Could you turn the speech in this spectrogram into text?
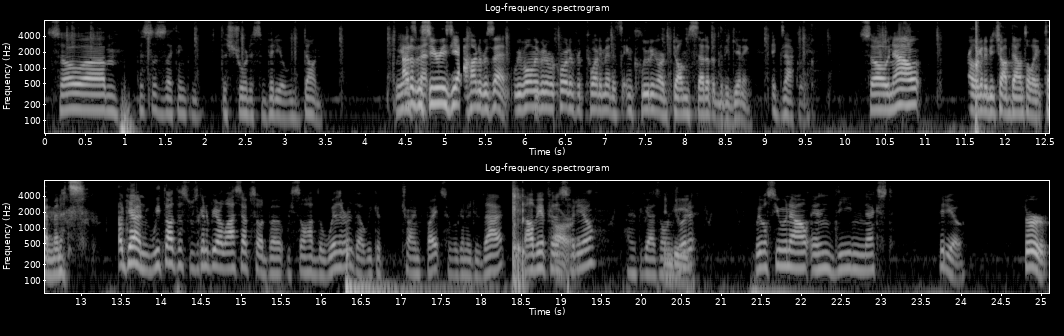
So um, this is I think the shortest video we've done. We Out of the spent- series, yeah, 100%. We've only been recording for 20 minutes, including our dumb setup at the beginning. exactly. So now Probably gonna be chopped down to like 10 minutes. again, we thought this was gonna be our last episode, but we still have the Wither that we could try and fight, so we're gonna do that. That'll be it for this Alright. video. I hope you guys all enjoyed it. We will see you now in the next video. Sure.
